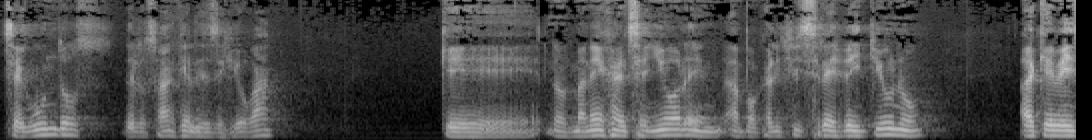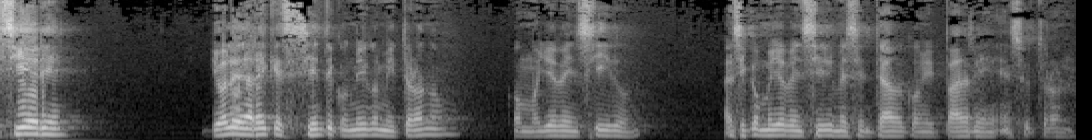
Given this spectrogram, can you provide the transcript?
segundos de los ángeles de Jehová, que nos maneja el Señor en Apocalipsis 3:21, al que venciere, yo le daré que se siente conmigo en mi trono, como yo he vencido, así como yo he vencido y me he sentado con mi Padre en su trono.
